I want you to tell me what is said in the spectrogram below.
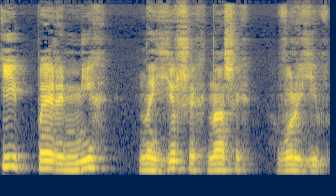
і переміг найгірших наших ворогів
